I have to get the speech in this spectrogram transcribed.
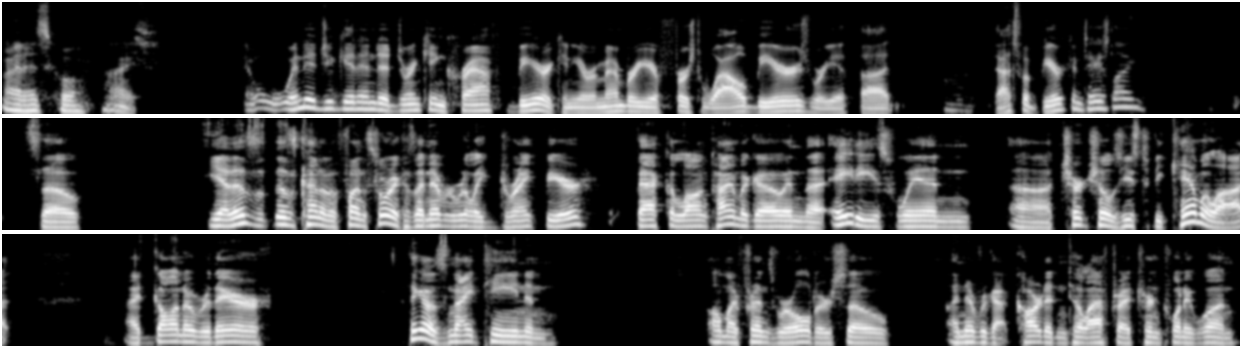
That is cool. nice. And When did you get into drinking craft beer? Can you remember your first wow beers where you thought that's what beer can taste like? So, yeah, this is, this is kind of a fun story because I never really drank beer back a long time ago in the 80s when uh, Churchill's used to be Camelot. I'd gone over there, I think I was 19 and all my friends were older, so I never got carded until after I turned 21.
